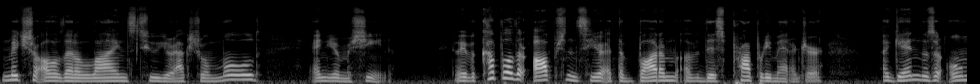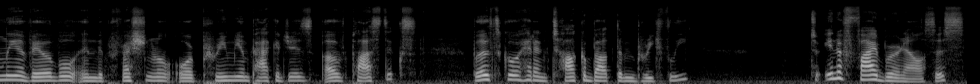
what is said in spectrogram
and make sure all of that aligns to your actual mold and your machine. Now we have a couple other options here at the bottom of this property manager. Again, those are only available in the professional or premium packages of plastics, but let's go ahead and talk about them briefly. So in a fiber analysis,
